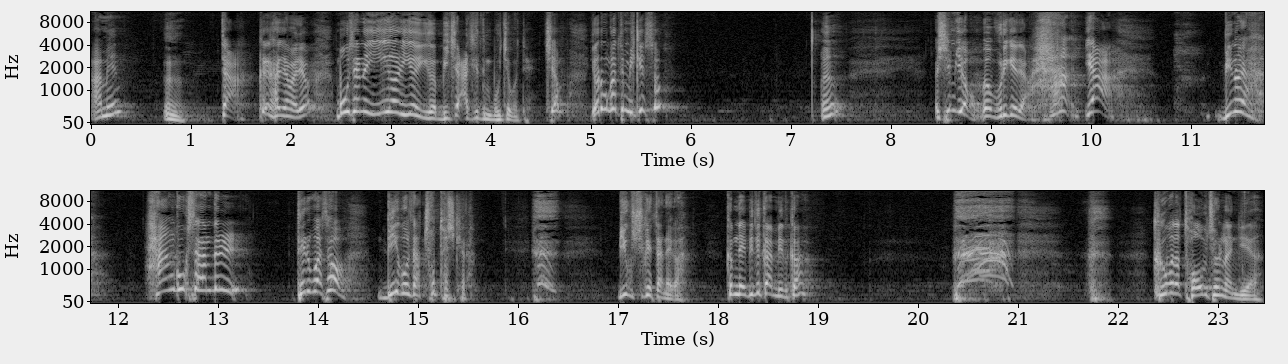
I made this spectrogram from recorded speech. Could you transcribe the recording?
아멘. 응. 자, 그래 가자 말이요. 모세는 이걸 이거 이거 믿지 아직도 믿지 못해. 참 여러분 같은 믿겠어? 응? 심지어 뭐 우리게 하, 야 민호야 한국 사람들 데리고 가서 미국을 다 초토시켜라. 미국 죽겠다 내가. 그럼 내 믿을까 안 믿을까? 그거보다 더 엄청난 일이야.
